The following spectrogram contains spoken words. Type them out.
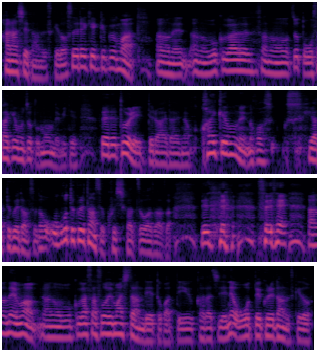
話してたんですけどそれで結局まああのねあの僕がそのちょっとお酒もちょっと飲んでみてそれでトイレ行ってる間になんか会計もねなんかやってくれたんですよ。だからおごってくれたんですよ串カツわざわざ。で それであのねまああの僕が誘いましたんでとかっていう形でねおごってくれたんですけど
